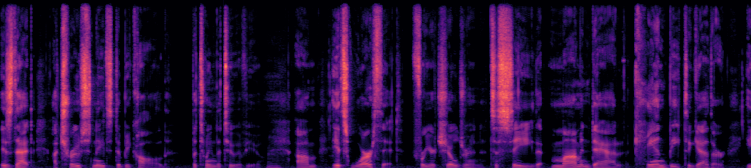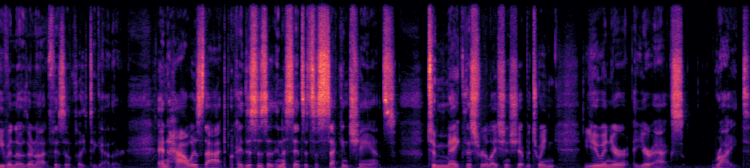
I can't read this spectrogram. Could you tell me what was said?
is that a truce needs to be called between the two of you. Mm. Um, it's worth it for your children to see that mom and dad can be together even though they're not physically together. And how is that? Okay, this is, a, in a sense, it's a second chance to make this relationship between you and your your ex right.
